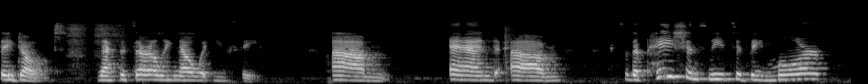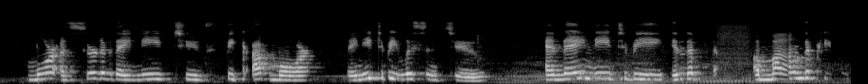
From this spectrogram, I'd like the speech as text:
they don't necessarily know what you see. Um, and um, so the patients need to be more more assertive. They need to speak up more. They need to be listened to, and they need to be in the among the people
